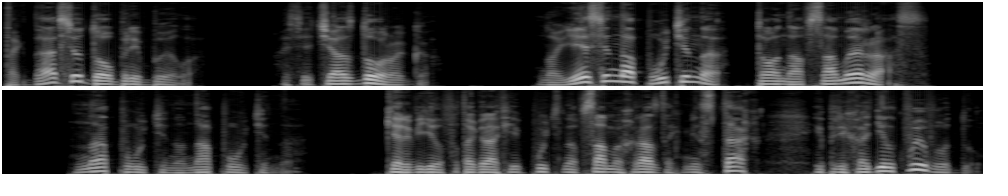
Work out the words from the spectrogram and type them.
Тогда все добре было. А сейчас дорого. Но если на Путина, то она в самый раз. На Путина, на Путина. Кер видел фотографии Путина в самых разных местах и приходил к выводу,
